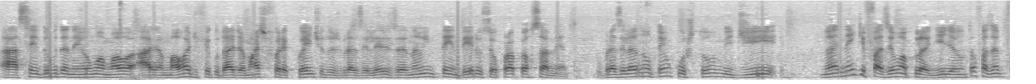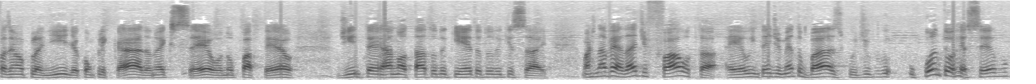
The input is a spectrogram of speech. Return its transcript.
Ah, sem dúvida nenhuma, a maior, a maior, dificuldade, a mais frequente dos brasileiros é não entender o seu próprio orçamento. O brasileiro não tem o costume de não é nem de fazer uma planilha, não estou fazendo fazer uma planilha complicada no Excel ou no papel, de anotar tudo que entra, tudo que sai. Mas na verdade falta é o entendimento básico de o quanto eu recebo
